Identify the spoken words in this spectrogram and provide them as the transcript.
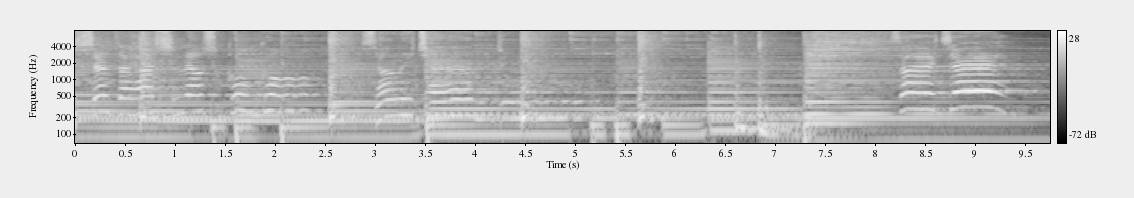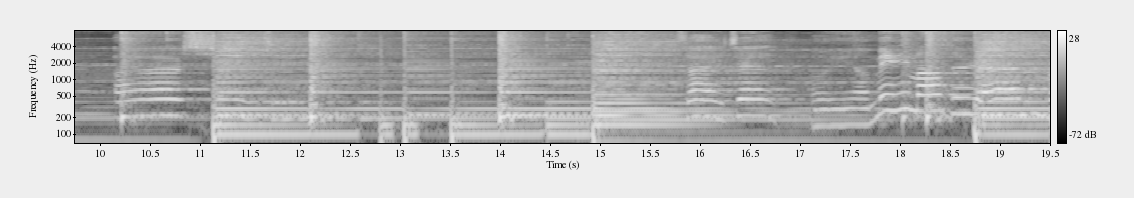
现在还是两手空空，像粒尘再见，二十纪。再见，我一样迷茫的人们。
